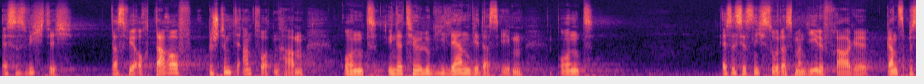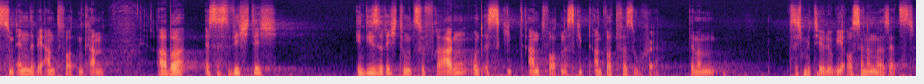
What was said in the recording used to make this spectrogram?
es ist wichtig, dass wir auch darauf bestimmte Antworten haben. Und in der Theologie lernen wir das eben. Und es ist jetzt nicht so, dass man jede Frage ganz bis zum Ende beantworten kann, aber es ist wichtig, in diese Richtung zu fragen und es gibt Antworten, es gibt Antwortversuche, wenn man sich mit Theologie auseinandersetzt.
